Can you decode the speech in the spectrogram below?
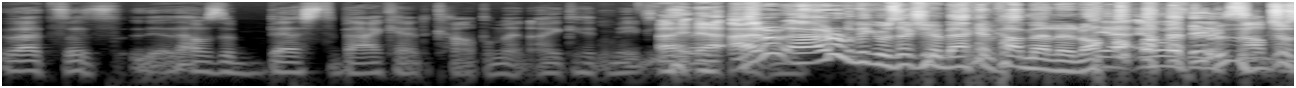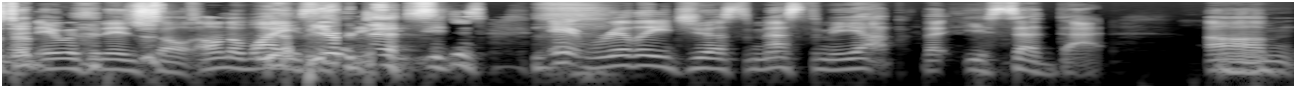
That's that's that was the best backhand compliment I could maybe. I. I, don't I don't think it was actually a backhand comment at all. Yeah, it wasn't a just compliment. a- it was an just- insult. I don't know why yeah, pure it. diss. It just it really just messed me up that you said that. Mm-hmm. Um,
